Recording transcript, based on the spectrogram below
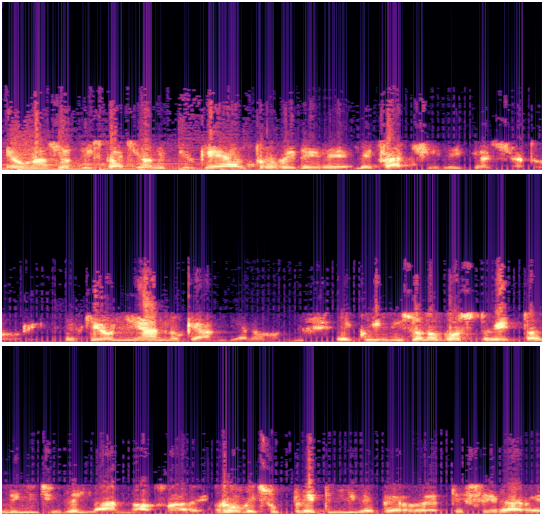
È una soddisfazione più che altro vedere le facce dei calciatori, perché ogni anno cambiano e quindi sono costretto all'inizio dell'anno a fare prove suppletive per tesserare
